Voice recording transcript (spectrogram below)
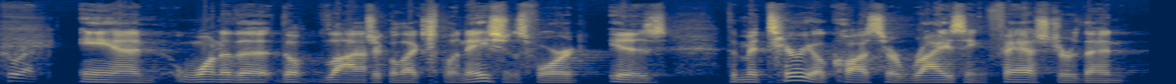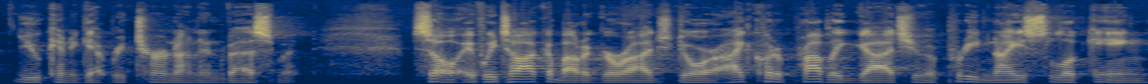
Correct. And one of the, the logical explanations for it is the material costs are rising faster than you can get return on investment. So if we talk about a garage door, I could have probably got you a pretty nice looking,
